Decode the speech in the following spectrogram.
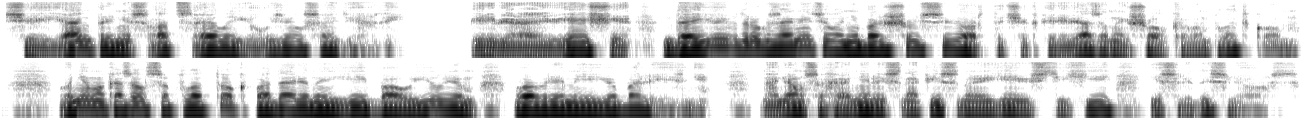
Сюянь принесла целый узел с одеждой. Перебирая вещи, Даюй вдруг заметила небольшой сверточек, перевязанный шелковым платком. В нем оказался платок, подаренный ей Баоюем во время ее болезни. На нем сохранились написанные ею стихи и следы слез.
